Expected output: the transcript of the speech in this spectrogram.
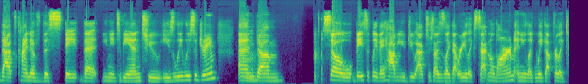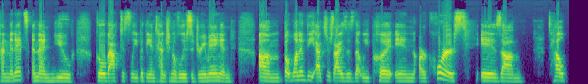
That's kind of the state that you need to be in to easily lucid dream and um so basically they have you do exercises like that where you like set an alarm and you like wake up for like 10 minutes and then you go back to sleep with the intention of lucid dreaming. And um but one of the exercises that we put in our course is um to help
